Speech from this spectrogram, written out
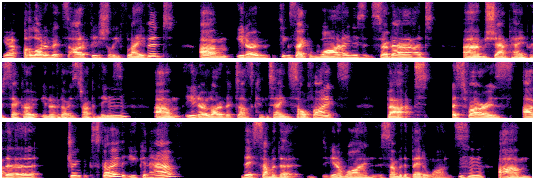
Yeah. a lot of it's artificially flavored. Um, you know, things like wine isn't so bad. Um, champagne, prosecco, you know, those type of things. Mhm. Um, you know, a lot of it does contain sulfites, but as far as other drinks go that you can have, there's some of the, you know, wine, some of the better ones. Mhm. Um,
